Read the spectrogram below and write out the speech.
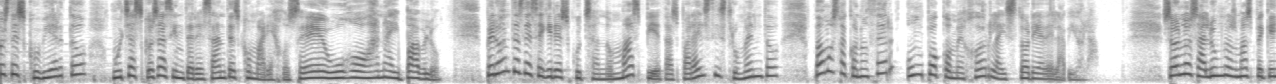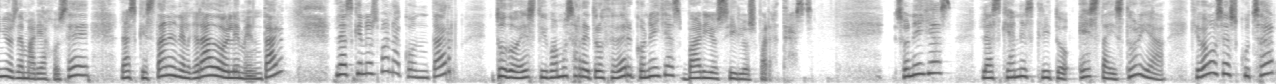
Hemos descubierto muchas cosas interesantes con María José, Hugo, Ana y Pablo. Pero antes de seguir escuchando más piezas para este instrumento, vamos a conocer un poco mejor la historia de la viola. Son los alumnos más pequeños de María José, las que están en el grado elemental, las que nos van a contar todo esto y vamos a retroceder con ellas varios siglos para atrás. Son ellas las que han escrito esta historia que vamos a escuchar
